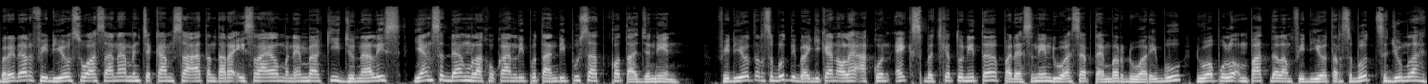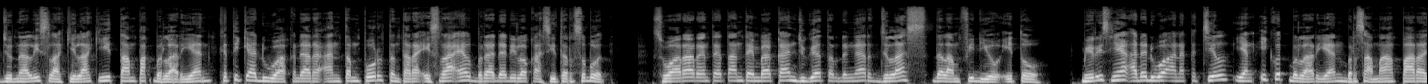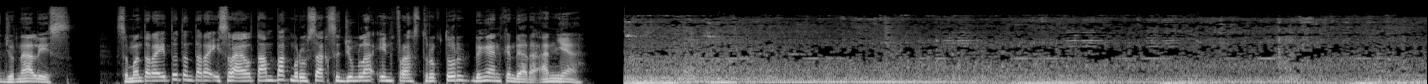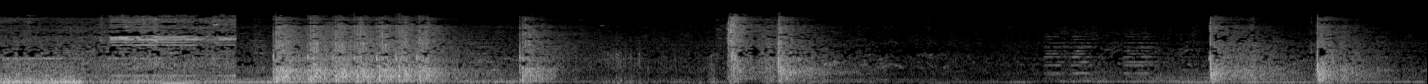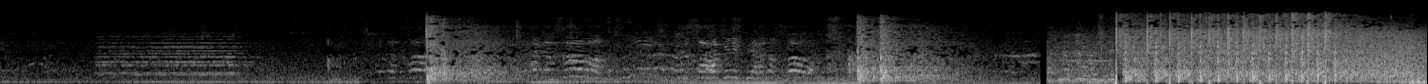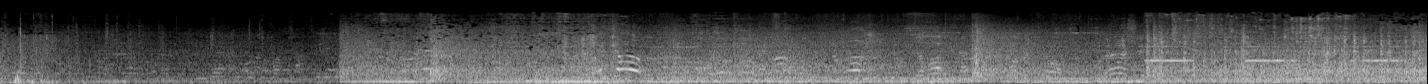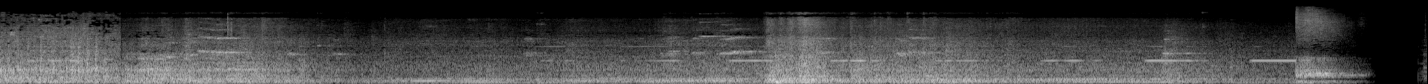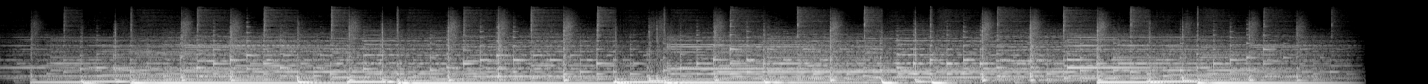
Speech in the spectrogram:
Beredar video suasana mencekam saat tentara Israel menembaki jurnalis yang sedang melakukan liputan di pusat kota Jenin. Video tersebut dibagikan oleh akun X Bechketunite pada Senin 2 September 2024. Dalam video tersebut, sejumlah jurnalis laki-laki tampak berlarian ketika dua kendaraan tempur tentara Israel berada di lokasi tersebut. Suara rentetan tembakan juga terdengar jelas dalam video itu. Mirisnya ada dua anak kecil yang ikut berlarian bersama para jurnalis. Sementara itu, tentara Israel tampak merusak sejumlah infrastruktur dengan kendaraannya. فيها نخاره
